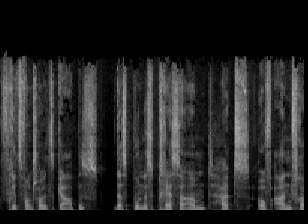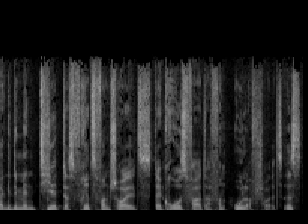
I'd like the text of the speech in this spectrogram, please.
Fritz von Scholz gab es. Das Bundespresseamt hat auf Anfrage dementiert, dass Fritz von Scholz der Großvater von Olaf Scholz ist.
